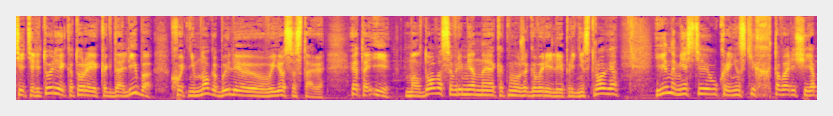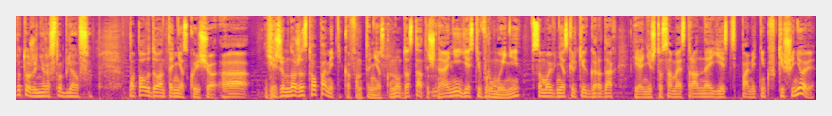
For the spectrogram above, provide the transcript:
те территории, которые когда-либо хоть немного были в ее составе. Это и Молдова современная, как мы уже говорили, и Приднестровье, и на месте украинских товарищей я бы тоже не расслаблялся. По поводу Антонеску еще. А, Есть же множество памятников Антонеску, ну, достаточно. Они есть и в Румынии, в самой в нескольких городах, и они, что самое странное, есть памятник в Кишиневе.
